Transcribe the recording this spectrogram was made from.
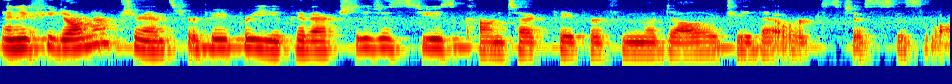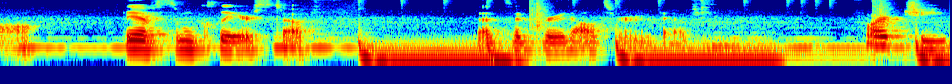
And if you don't have transfer paper, you can actually just use contact paper from the Dollar Tree. That works just as well. They have some clear stuff. That's a great alternative for cheap.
